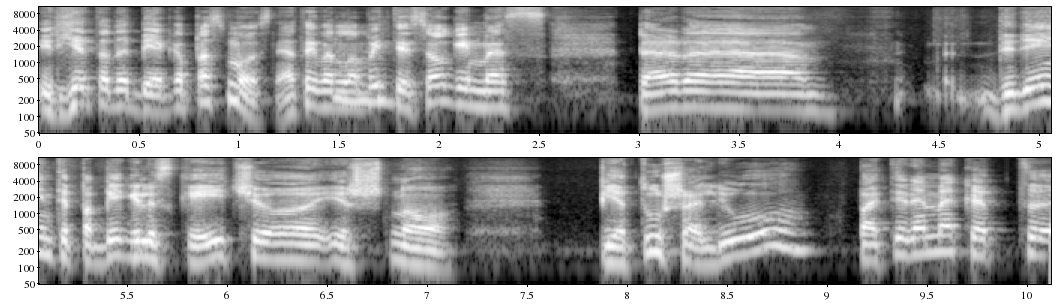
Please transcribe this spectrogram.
ir jie tada bėga pas mus. Ne? Tai va, labai tiesiogiai mes per e, didėjantį pabėgėlių skaičių iš nu, pietų šalių patiriame, kad e,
